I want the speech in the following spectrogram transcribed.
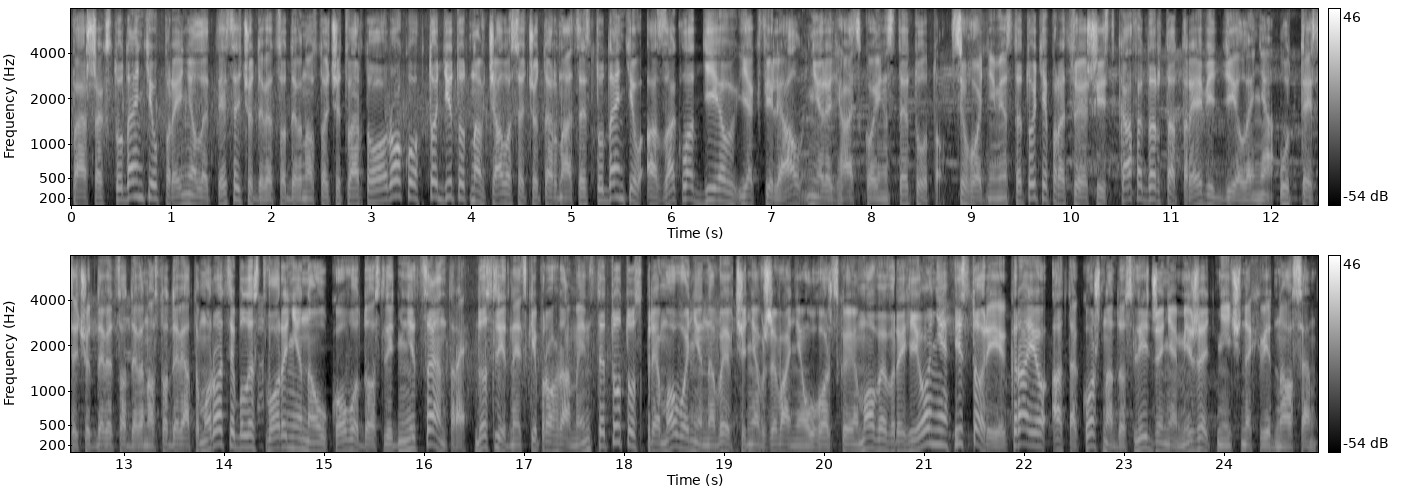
Перших студентів прийняли 1994 року. Тоді тут навчалося 14 студентів, а заклад діяв як філіал Ніридьгаського інституту. Сьогодні в інституті працює 6 кафедр та 3 відділення. У 1999 році були створені науково-дослідні центри. Дослідницькі програми інституту спрямовані на вивчення вживання угорської мови в регіоні, історії краю, а також на дослідження міжетнічних відносин.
